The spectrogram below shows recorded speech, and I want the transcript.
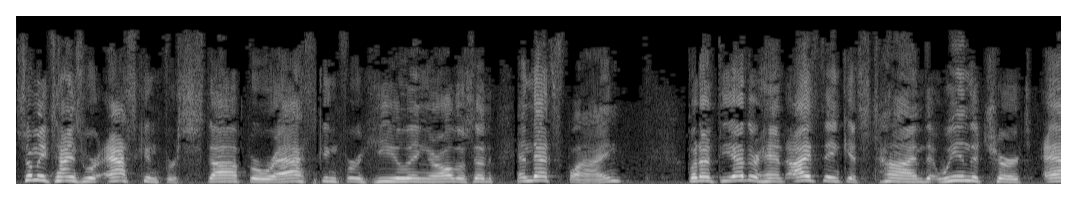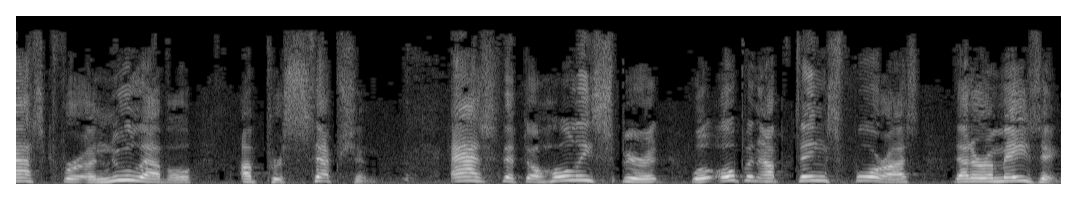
So many times we're asking for stuff or we're asking for healing or all those other, things, and that's fine. But at the other hand, I think it's time that we in the church ask for a new level of perception ask that the Holy Spirit will open up things for us that are amazing.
